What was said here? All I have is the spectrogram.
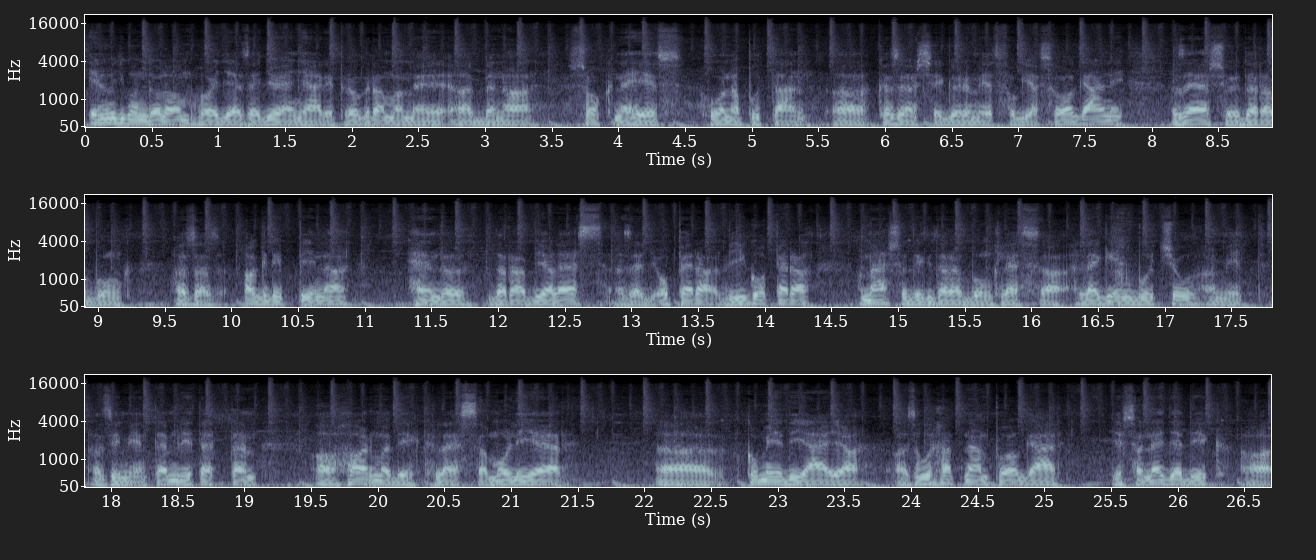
Én úgy gondolom, hogy ez egy olyan nyári program, amely ebben a sok nehéz hónap után a közönség örömét fogja szolgálni. Az első darabunk az az Agrippina, Handel darabja lesz, az egy opera, vígopera. A második darabunk lesz a Legény Búcsú, amit az imént említettem. A harmadik lesz a Molière komédiája, az Úrhatnám polgár, és a negyedik, a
